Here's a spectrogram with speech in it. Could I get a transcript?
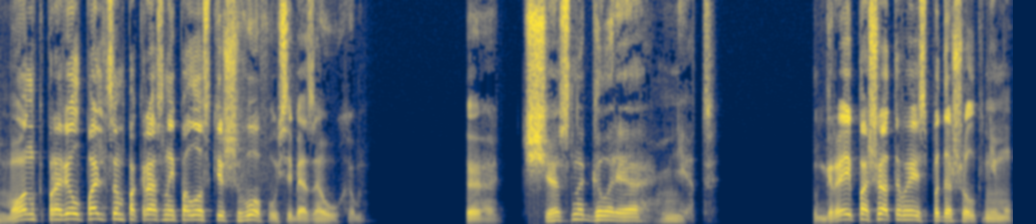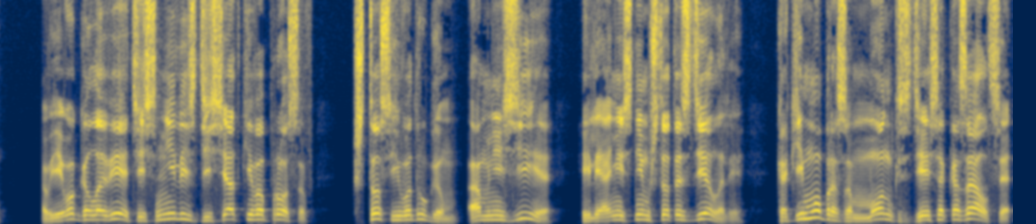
Монк провел пальцем по красной полоске швов у себя за ухом. «Э, «Честно говоря, нет». Грей, пошатываясь, подошел к нему. В его голове теснились десятки вопросов. Что с его другом? Амнезия? Или они с ним что-то сделали? Каким образом Монг здесь оказался?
